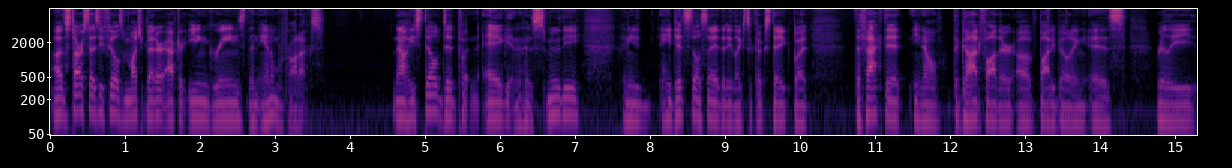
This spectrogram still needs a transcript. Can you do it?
Uh, the star says he feels much better after eating greens than animal products. Now, he still did put an egg in his smoothie, and he he did still say that he likes to cook steak, but the fact that, you know, the godfather of bodybuilding is really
